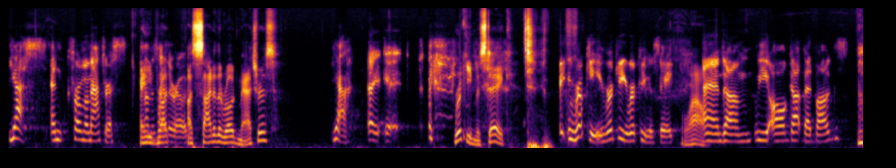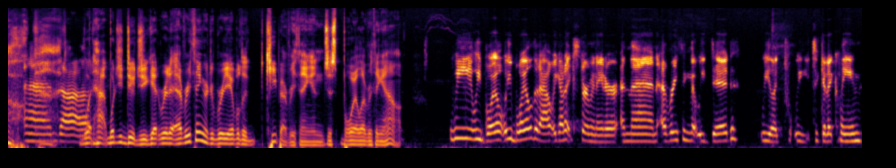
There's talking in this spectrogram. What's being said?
yes, and from a mattress And on he the side brought of the road. a side of the road mattress. yeah. I, I, Rookie mistake. rookie, rookie, rookie mistake. Wow. And um, we all got bed bugs. Oh, and uh, what ha- what did you do? Did you get rid of everything, or were you able to keep everything and just boil everything out? we we boiled we boiled it out. We got an exterminator, and then everything that we did, we like p- we to get it clean,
